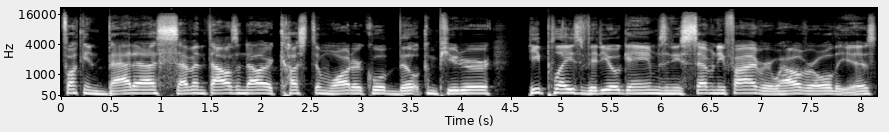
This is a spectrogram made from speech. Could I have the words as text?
fucking badass seven thousand dollar custom water cooled built computer. He plays video games, and he's seventy five or however old he is.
